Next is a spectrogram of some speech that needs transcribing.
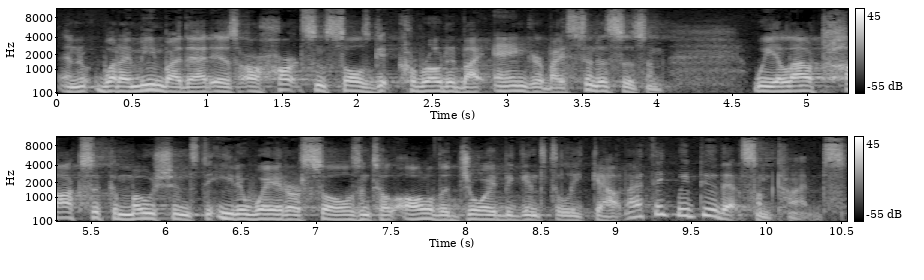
And what I mean by that is our hearts and souls get corroded by anger, by cynicism. We allow toxic emotions to eat away at our souls until all of the joy begins to leak out. And I think we do that sometimes.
